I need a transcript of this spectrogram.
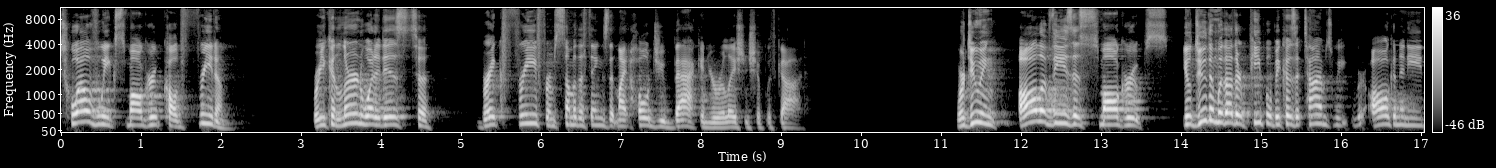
12 week small group called Freedom, where you can learn what it is to break free from some of the things that might hold you back in your relationship with God. We're doing all of these as small groups. You'll do them with other people because at times we, we're all going to need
